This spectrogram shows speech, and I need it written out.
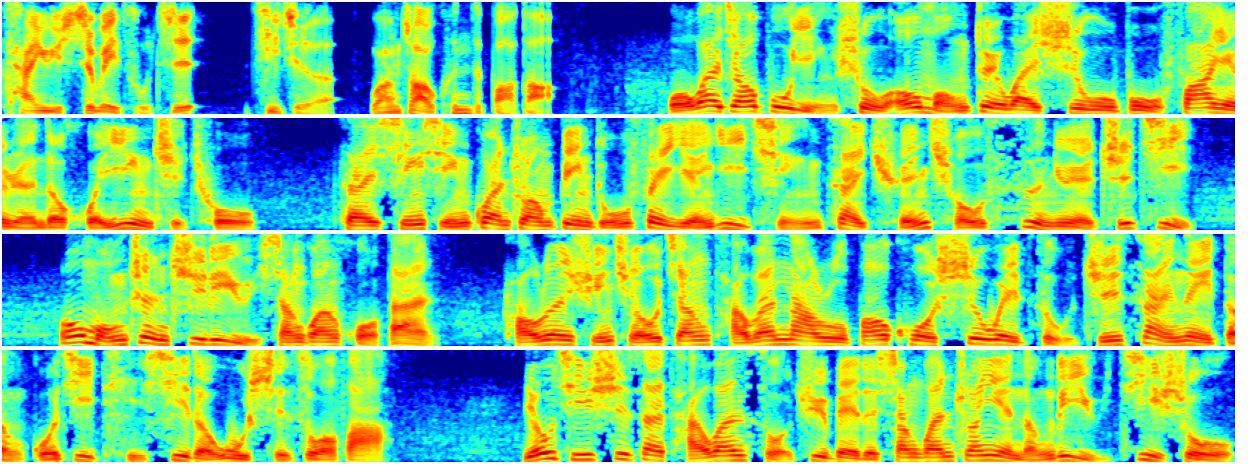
参与世卫组织。记者王兆坤的报道。我外交部引述欧盟对外事务部发言人的回应指出。在新型冠状病毒肺炎疫情在全球肆虐之际，欧盟正致力与相关伙伴讨论寻求将台湾纳入包括世卫组织在内等国际体系的务实做法，尤其是在台湾所具备的相关专业能力与技术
